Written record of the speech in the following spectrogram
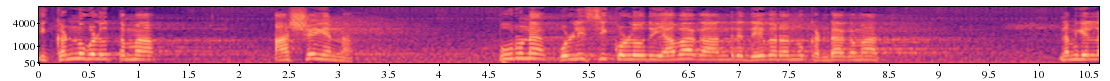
ಈ ಕಣ್ಣುಗಳು ತಮ್ಮ ಆಶೆಯನ್ನು ಪೂರ್ಣಗೊಳಿಸಿಕೊಳ್ಳೋದು ಯಾವಾಗ ಅಂದರೆ ದೇವರನ್ನು ಕಂಡಾಗ ಮಾತ್ರ. ನಮಗೆಲ್ಲ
